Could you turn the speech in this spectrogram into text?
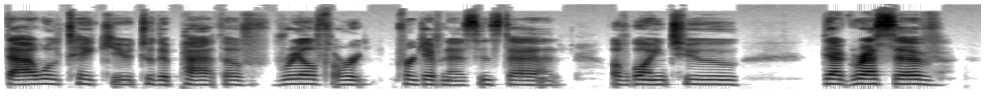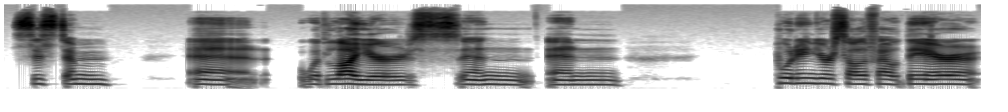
that will take you to the path of real for- forgiveness instead of going to the aggressive system and with lawyers and and putting yourself out there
